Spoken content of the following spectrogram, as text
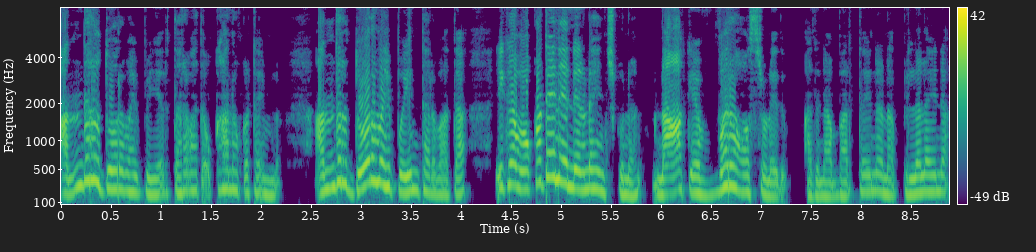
అందరూ దూరం అయిపోయారు తర్వాత ఒకనొక టైంలో. అందరూ దూరం అయిపోయిన తర్వాత ఇక ఒకటే నేను నిర్ణయించుకున్నాను. నాకెవ్వరూ అవసరం లేదు. అది నా భర్త అయినా నా పిల్లలైనా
